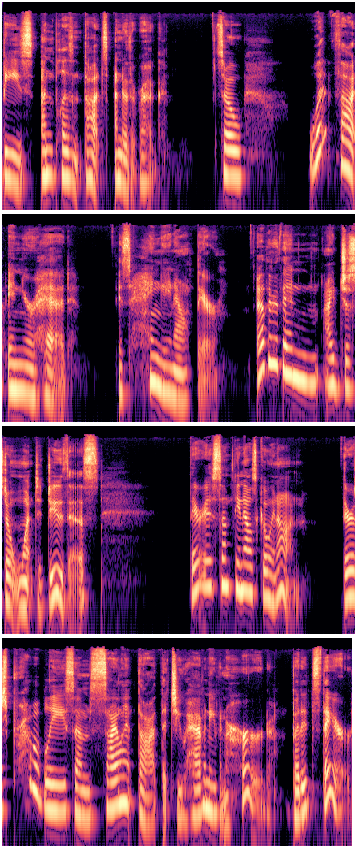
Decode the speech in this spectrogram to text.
these unpleasant thoughts under the rug. So, what thought in your head is hanging out there? Other than, I just don't want to do this, there is something else going on. There's probably some silent thought that you haven't even heard, but it's there.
